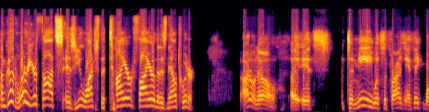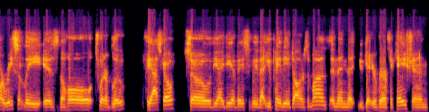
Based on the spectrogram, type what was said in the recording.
I'm good. What are your thoughts as you watch the tire fire that is now Twitter? I don't know. Uh, it's to me what's surprising. I think more recently is the whole Twitter Blue fiasco. So the idea basically that you pay the eight dollars a month and then that you get your verification.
